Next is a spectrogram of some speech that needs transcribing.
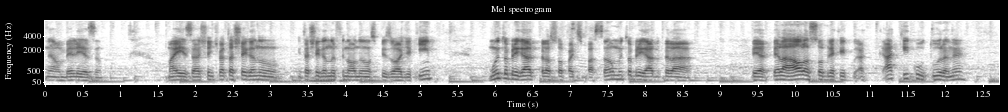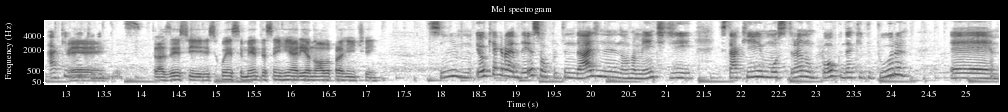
Não, beleza. Mas acho que a gente vai estar tá chegando, está chegando no final do nosso episódio aqui. Muito obrigado pela sua participação, muito obrigado pela, pela aula sobre aquicultura, né? Aquicultura. É, trazer esse, esse conhecimento dessa engenharia nova para a gente aí. Sim, eu que agradeço a oportunidade, né, novamente, de estar aqui mostrando um pouco da aquicultura. É,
